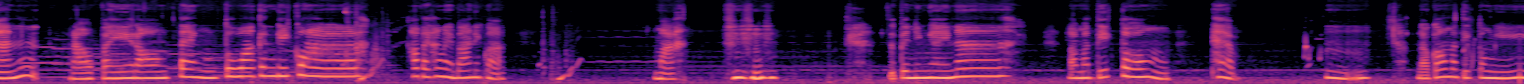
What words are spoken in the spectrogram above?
งั้นเราไปลองแต่งตัวกันดีกว่า เข้าไปข้างในบ้านดีกว่า มา จะเป็นยังไงนะเรามาติ๊กตรงแท็บอืม แล้วก็มาติ๊กตรงนี้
